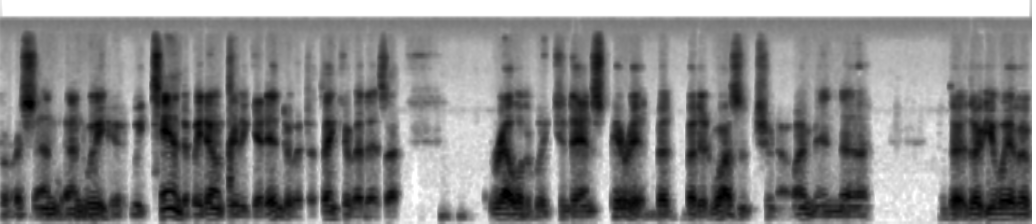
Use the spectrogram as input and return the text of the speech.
course, and and we we tend, if we don't really get into it, to think of it as a relatively condensed period, but but it wasn't. You know, I mean, uh, the, the, you have a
